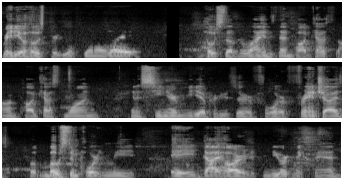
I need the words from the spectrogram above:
radio host for ESPN LA, host of the Lyons Den podcast on Podcast One, and a senior media producer for Franchise. But most importantly, a diehard New York Knicks fan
